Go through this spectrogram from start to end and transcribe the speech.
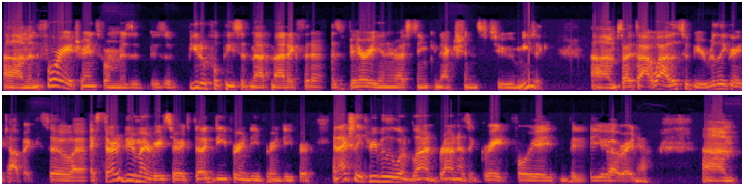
Um, and the Fourier transform is a, is a beautiful piece of mathematics that has very interesting connections to music. Um, so I thought, wow, this would be a really great topic. So I started doing my research, dug deeper and deeper and deeper. And actually, Three Blue One Brown, has a great Fourier video out right now. Um,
